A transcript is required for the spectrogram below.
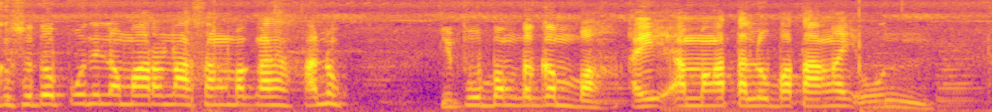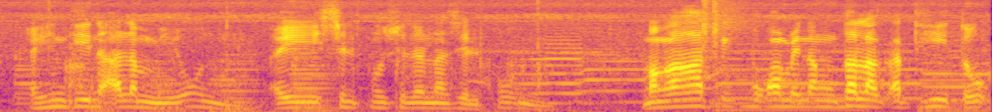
gusto daw po nilang maranasang mag ah, ano, yung po bang gagamba ay ang mga talubata ngayon ay hindi na alam yun. Ay cellphone sila ng cellphone. Mga hatik po kami ng dalag at hito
